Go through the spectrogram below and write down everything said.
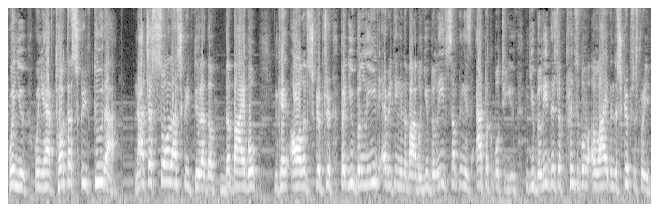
When you when you have tota scriptura, not just sola scriptura, the, the Bible, okay, all of scripture, but you believe everything in the Bible. You believe something is applicable to you. You believe there's a principle alive in the scriptures for you.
